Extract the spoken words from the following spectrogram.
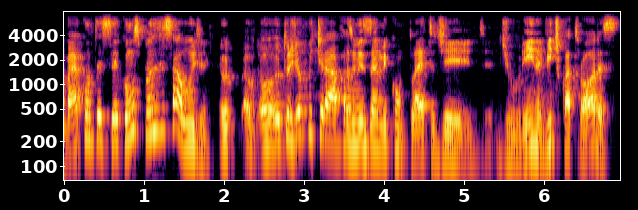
vai acontecer com os planos de saúde. Eu, eu, outro dia eu fui tirar, fazer um exame completo de, de, de urina, 24 horas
